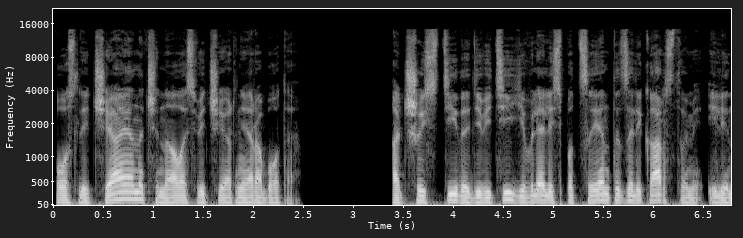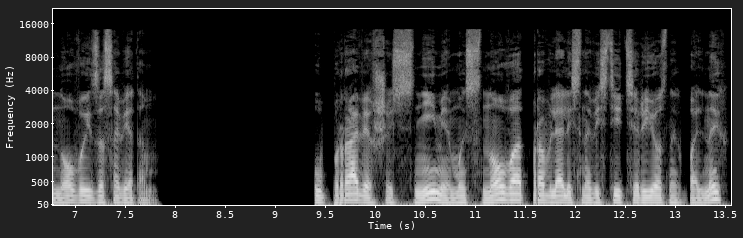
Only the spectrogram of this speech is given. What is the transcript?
После чая начиналась вечерняя работа. От шести до девяти являлись пациенты за лекарствами или новые за советом. Управившись с ними, мы снова отправлялись навестить серьезных больных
